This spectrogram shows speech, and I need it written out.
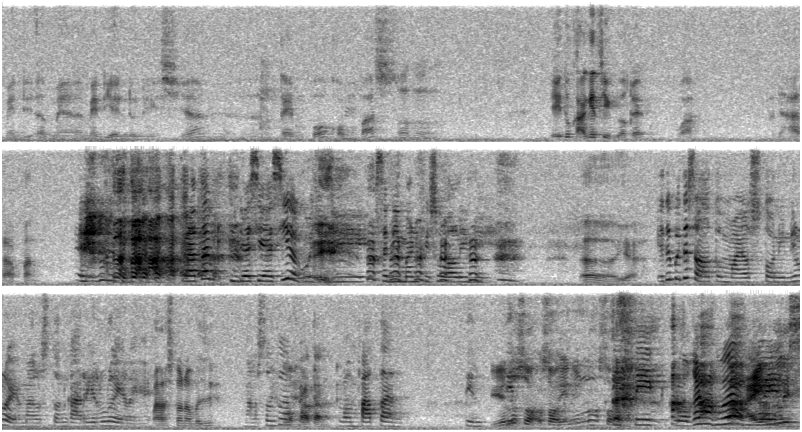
Media, eh, me- media Indonesia, eh, Tempo, Kompas. Mm-mm. Ya itu kaget sih gue kayak, wah ada harapan. ternyata tidak sia-sia gue jadi seniman visual ini Ya, itu berarti salah satu milestone ini lo ya milestone karir lo ya Le? milestone apa sih? milestone tuh apa? Lompatan. lompatan Tin- Iya lu tit- so, so ini lu so. titik lo kan gue English.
